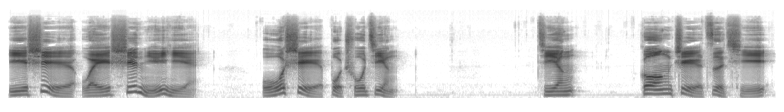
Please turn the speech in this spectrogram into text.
以事为师女也，无事不出境。经公至自齐。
